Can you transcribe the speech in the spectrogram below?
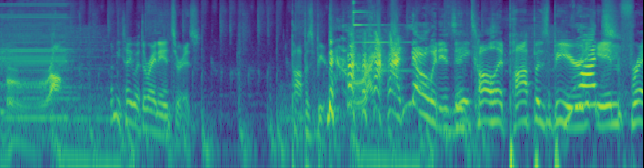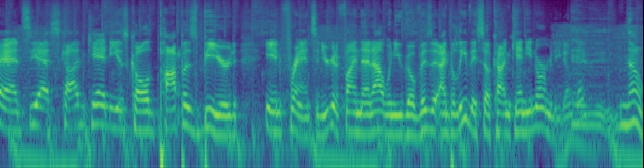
Wrong. Let me tell you what the right answer is. Papa's beard. no, it isn't. They call it Papa's beard What? in France. Yes, cotton candy is called Papa's beard in France, and you're going to find that out when you go visit. I believe they sell cotton candy in Normandy, don't they? Uh, no.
